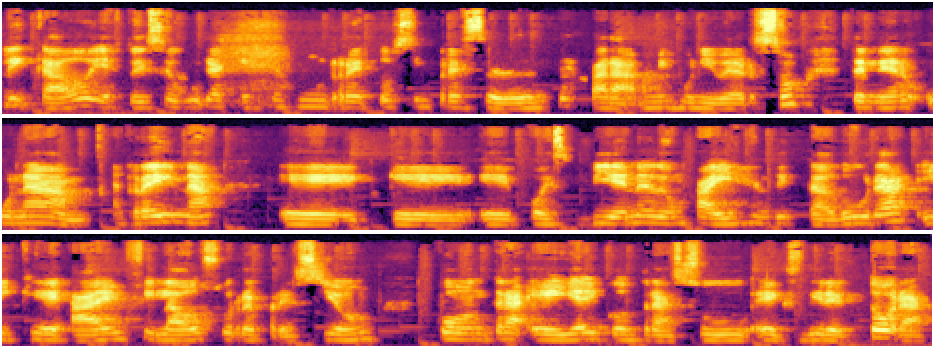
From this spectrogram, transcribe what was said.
delicado y estoy segura que este es un reto sin precedentes para Mis Universo, tener una reina eh, que eh, pues viene de un país en dictadura y que ha enfilado su represión contra ella y contra su exdirectora.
